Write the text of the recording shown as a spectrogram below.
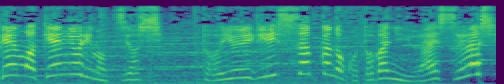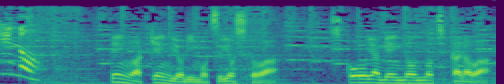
ペンは剣よりも強し、というイギリス作家の言葉に由来するらしいの。ペンは剣よりも強しとは、思考や言論の力は、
